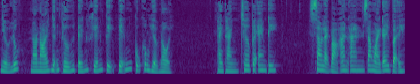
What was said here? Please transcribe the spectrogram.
Nhiều lúc nó nói những thứ đến khiến Kỵ Viễn cũng không hiểu nổi. Thành Thành chơi với em đi. Sao lại bảo An An ra ngoài đây vậy?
